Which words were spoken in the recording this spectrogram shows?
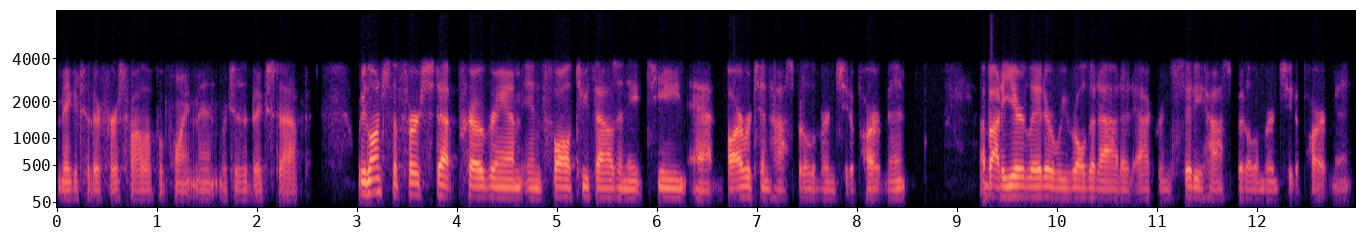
make it to their first follow up appointment, which is a big step. We launched the First Step program in fall 2018 at Barberton Hospital Emergency Department. About a year later, we rolled it out at Akron City Hospital Emergency Department.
